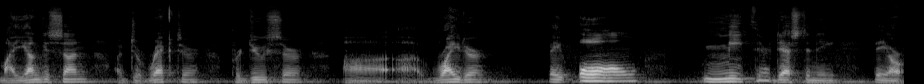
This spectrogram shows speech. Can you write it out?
My youngest son, a director, producer, uh, uh, writer, they all meet their destiny. They are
